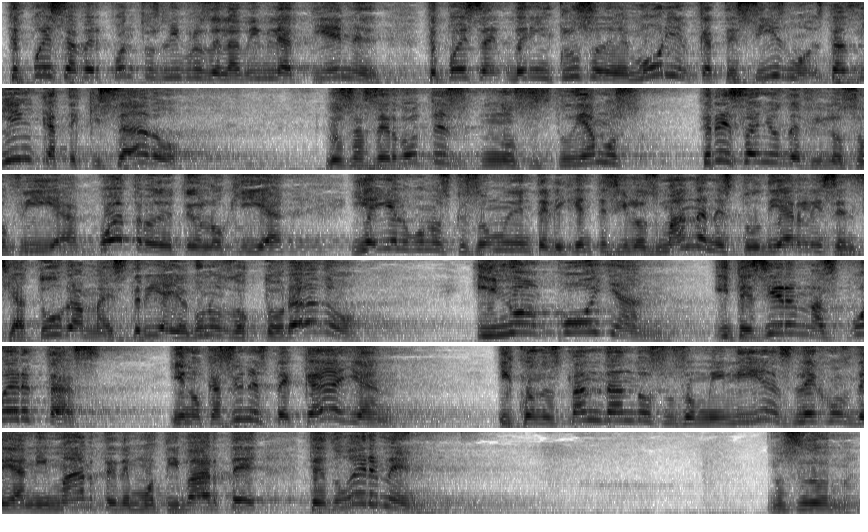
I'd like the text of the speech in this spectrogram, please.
Te puedes saber cuántos libros de la Biblia tienes. Te puedes ver incluso de memoria el catecismo. Estás bien catequizado. Los sacerdotes nos estudiamos tres años de filosofía, cuatro de teología, y hay algunos que son muy inteligentes y los mandan a estudiar licenciatura, maestría y algunos doctorado. Y no apoyan. Y te cierran las puertas. Y en ocasiones te callan. Y cuando están dando sus homilías, lejos de animarte, de motivarte, te duermen. No se duerman.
